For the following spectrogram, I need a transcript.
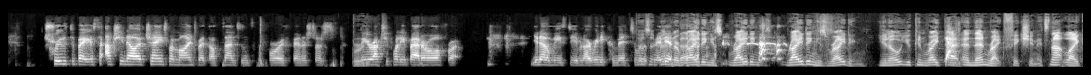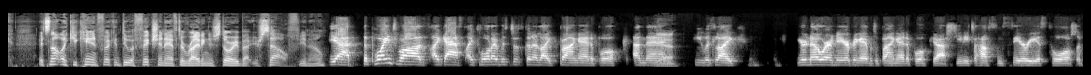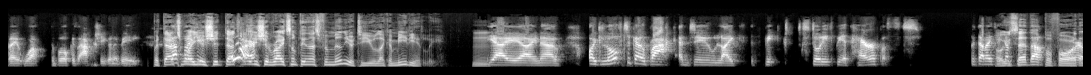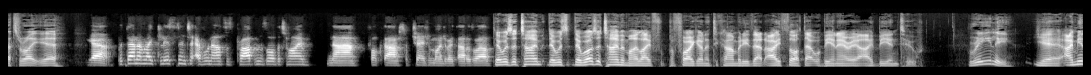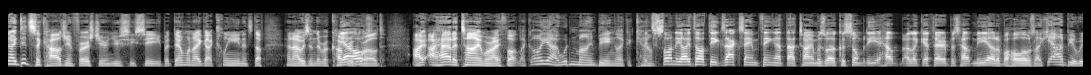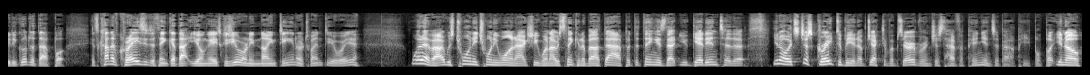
truth about yourself. Actually no, I've changed my mind about that sentence before I finished it. But Brilliant. you're actually probably better off ri- you know me, Stephen. I really commit to an doesn't opinion. matter. Writing is writing. Is, writing is writing. You know, you can write that and then write fiction. It's not like it's not like you can't fucking do a fiction after writing a story about yourself. You know. Yeah, the point was, I guess, I thought I was just gonna like bang out a book, and then Yeah. he was like, "You're nowhere near being able to bang out a book yet. You need to have some serious thought about what the book is actually going to be." But that's, That's why you you- should. That's why you should write something that's familiar to you, like immediately. Mm. Yeah, yeah, yeah, I know. I'd love to go back and do like be, study to be a therapist, but then I think Oh, you I've said that before. That's right. Yeah. yeah. But then I'm like listening to everyone else's problems all the time. Nah, fuck that. I've changed my mind about that as well. There was a time. There was there was a time in my life before I got into comedy that I thought that would be an area I'd be into. Really? Yeah, I mean, I did psychology in first year in UCC, but then when I got clean and stuff, and I was in the recovery Yeah, oh. world, I, I had a time where I thought like, oh yeah, I wouldn't mind being like a It's counselor. funny. I thought the exact same thing at that time as well because somebody helped, uh, like a therapist helped me out of a hole. I was like, yeah, I'd be really good at that. But it's kind of crazy to think at that young age because you were only 19 or 20, or were you? whatever. I was 20, 21 actually when I was thinking about that. But the thing is that you get into the, you know, it's just great to be an objective observer and just have opinions about people. But, you know,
